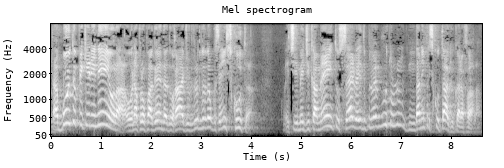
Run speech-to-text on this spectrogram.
Tá muito pequenininho lá, ou na propaganda do rádio, você nem escuta. Esse medicamento serve, aí não dá nem para escutar o que o cara fala.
